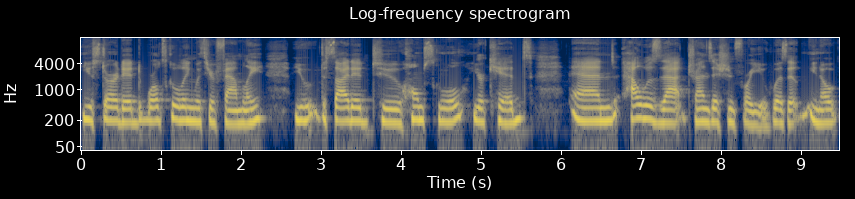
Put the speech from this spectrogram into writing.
You started world schooling with your family. You decided to homeschool your kids. And how was that transition for you? Was it, you know,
